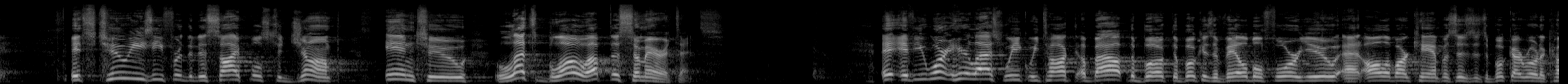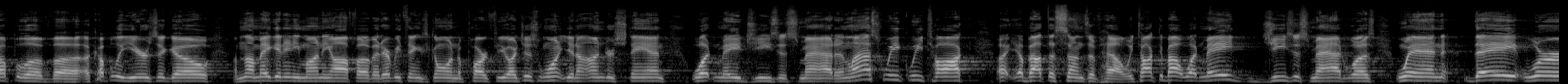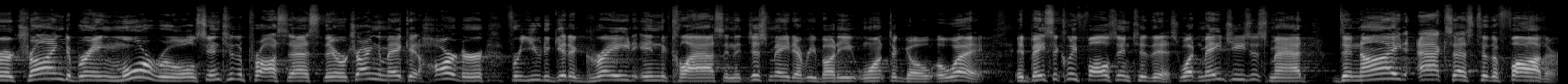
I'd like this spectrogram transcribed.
It's too easy for the disciples to jump into let's blow up the Samaritans. If you weren't here last week, we talked about the book. The book is available for you at all of our campuses. It's a book I wrote a couple of uh, a couple of years ago. I'm not making any money off of it. Everything's going to Parkview. I just want you to understand what made Jesus mad. And last week we talked uh, about the sons of hell. We talked about what made Jesus mad was when they were trying to bring more rules into the process. They were trying to make it harder for you to get a grade in the class, and it just made everybody want to go away. It basically falls into this what made Jesus mad denied access to the Father.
